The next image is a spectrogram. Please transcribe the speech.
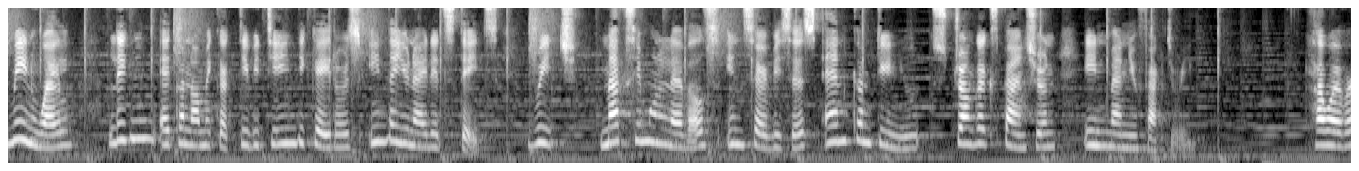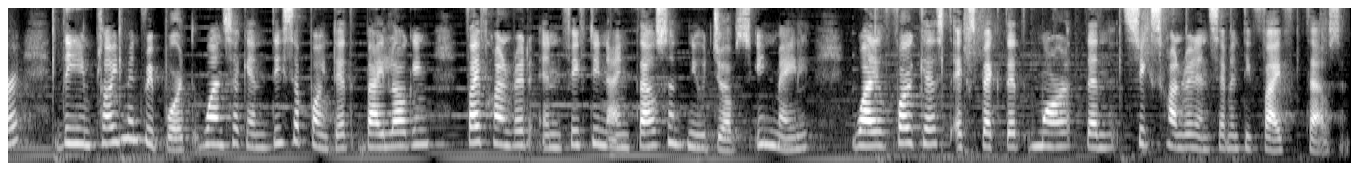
Meanwhile, leading economic activity indicators in the United States reach maximum levels in services and continue strong expansion in manufacturing. However, the employment report once again disappointed by logging 559,000 new jobs in May, while forecast expected more than 675,000.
